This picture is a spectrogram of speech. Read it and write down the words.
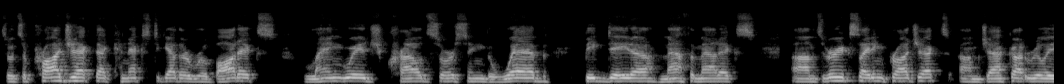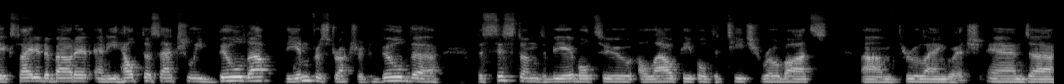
So it's a project that connects together robotics, language, crowdsourcing, the web, big data, mathematics. Um, it's a very exciting project. Um, Jack got really excited about it and he helped us actually build up the infrastructure, to build the, the system to be able to allow people to teach robots um, through language. And uh,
